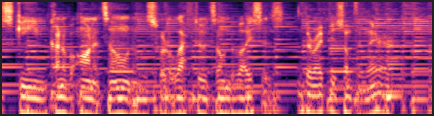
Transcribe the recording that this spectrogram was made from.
scheme, kind of on its own, and was sort of left to its own devices. There might be something there.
